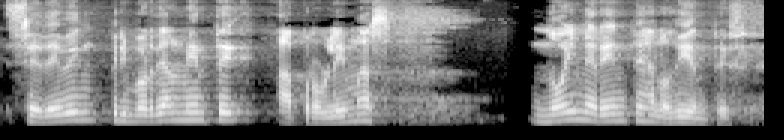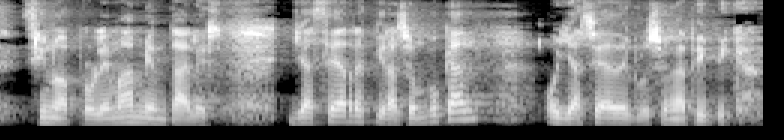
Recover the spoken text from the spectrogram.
se deben primordialmente a problemas no inherentes a los dientes, sino a problemas ambientales, ya sea respiración bucal o ya sea deglución atípica.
